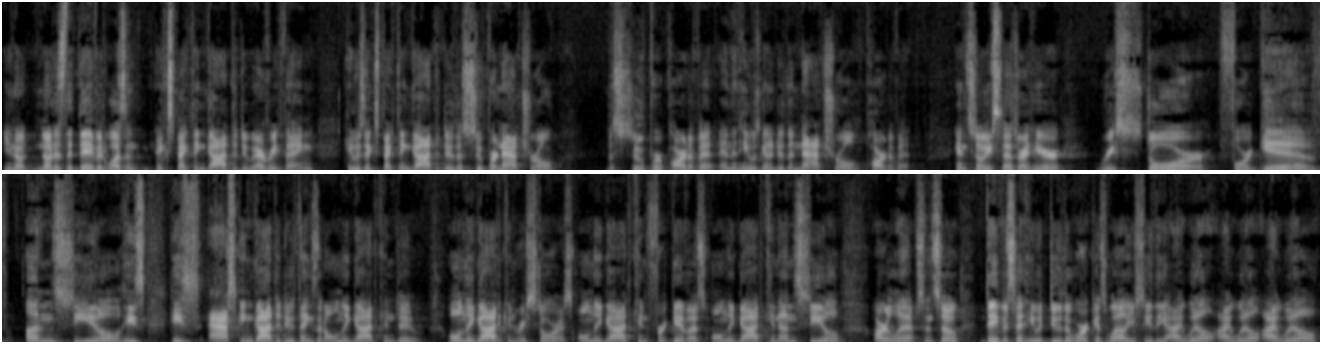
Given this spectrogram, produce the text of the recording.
You know, notice that David wasn't expecting God to do everything. He was expecting God to do the supernatural, the super part of it, and then he was going to do the natural part of it. And so he says right here, restore, forgive, unseal. He's, he's asking God to do things that only God can do. Only God can restore us. Only God can forgive us. Only God can unseal our lips. And so David said he would do the work as well. You see the I will, I will, I will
